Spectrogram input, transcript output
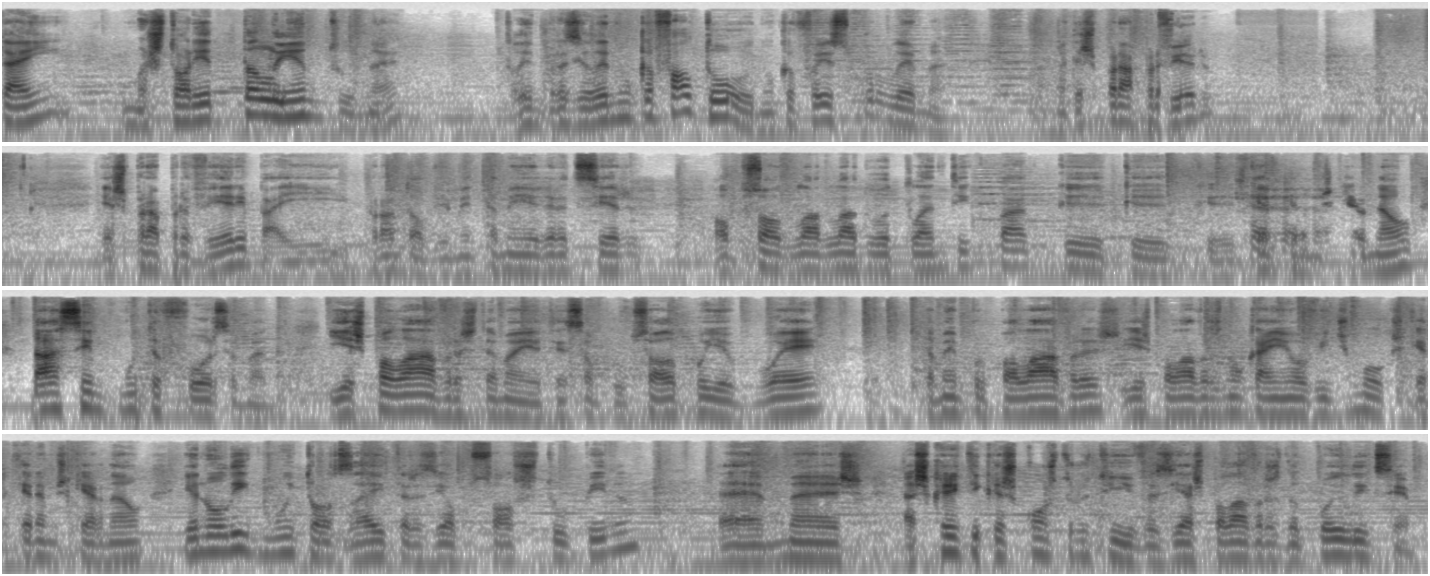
tem uma história de talento, né? O talento brasileiro nunca faltou, nunca foi esse o problema. Mas esperar para ver. É esperar para ver e, pá, e pronto, obviamente também agradecer ao pessoal do lado lá do Atlântico, pá, que, que, que quer queremos, quer não, dá sempre muita força, mano. E as palavras também, atenção, porque o pessoal apoia bué, também por palavras, e as palavras não caem em ouvidos mocos, quer queiramos, quer não. Eu não ligo muito aos haters e ao pessoal estúpido, uh, mas as críticas construtivas e as palavras de apoio ligo sempre.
